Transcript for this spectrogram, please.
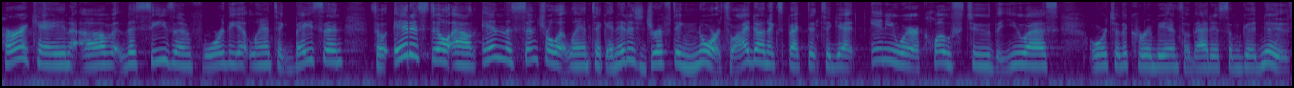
hurricane of the season for the Atlantic Basin. So it is still out in the central Atlantic and it is drifting north. So I don't expect it to get anywhere close to the U.S. or to the Caribbean. So that is some good news.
